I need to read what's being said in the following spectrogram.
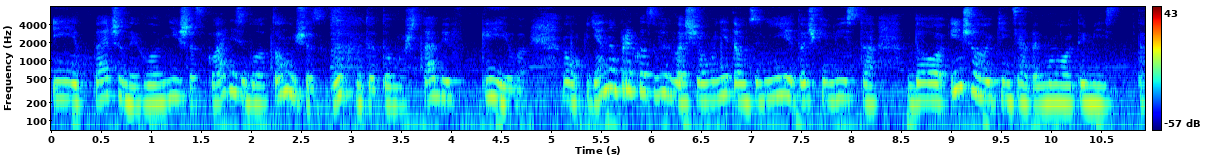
і перша найголовніша складність була в тому, що звикнути до масштабів Києва. Ну, я, наприклад, звикла, що мені там з однієї точки міста до іншого кінця, так мовити, міста,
